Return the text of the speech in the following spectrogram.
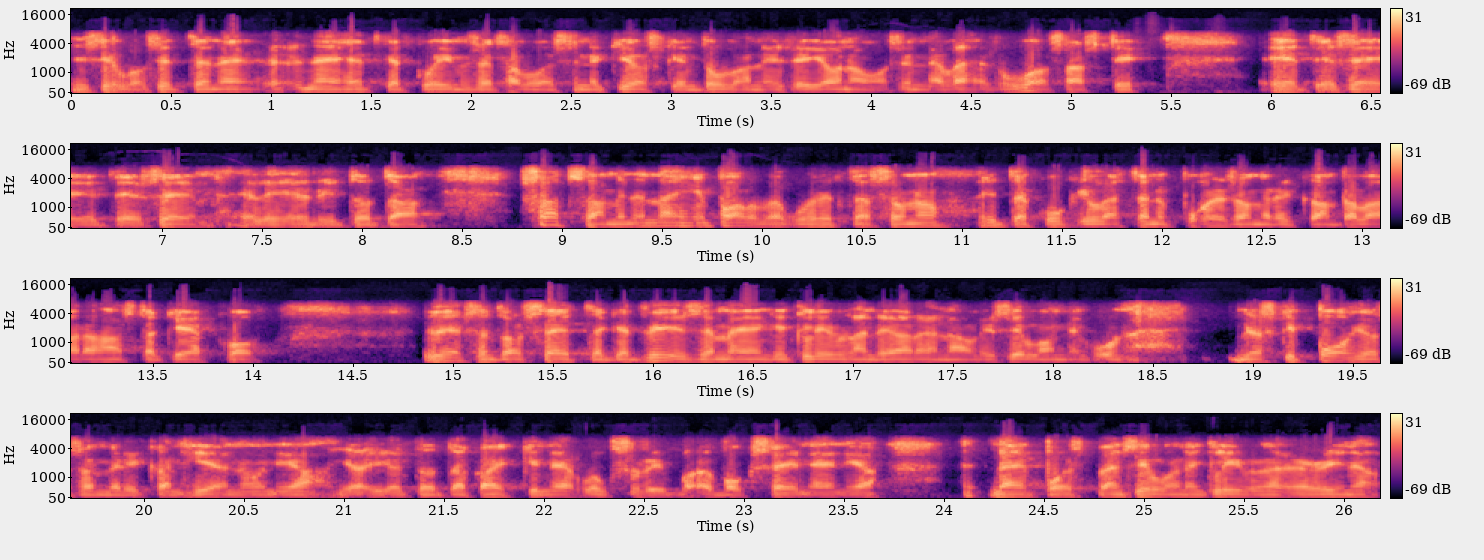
niin silloin sitten ne, ne hetket, kun ihmiset haluaisivat sinne kioskin tulla, niin se jono on sinne lähes ulos asti, etc, etc. Eli, eli tota, satsaaminen näihin palveluihin, tässä on no, itse kukin lähtenyt Pohjois-Amerikkaan pelaa rahasta kiekkoa, 1975 ja meidänkin Clevelandin arena oli silloin niin kuin myöskin Pohjois-Amerikan hienoin ja, ja, ja tota, kaikki ne luxuribokseineen ja näin poispäin. Silloinen Cleveland Arena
